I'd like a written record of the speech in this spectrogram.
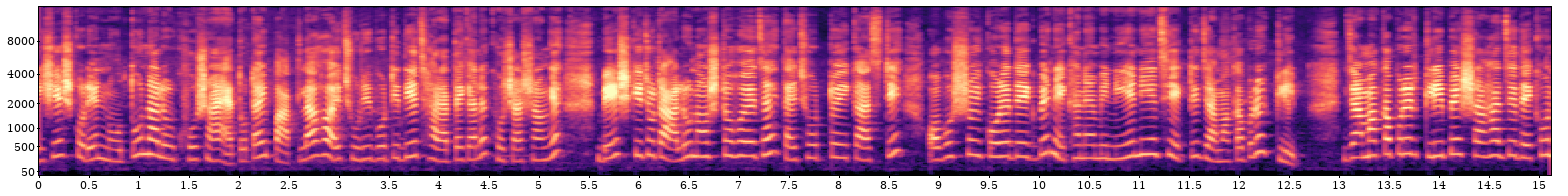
বিশেষ করে নতুন আলুর খোসা এতটাই পাতলা হয় ছুরি বটি দিয়ে ছাড়াতে গেলে খোসার সঙ্গে বেশ কিছুটা আলু নষ্ট হয়ে যায়। তাই ছোট্ট এই কাজটি অবশ্যই করে দেখবেন। এখানে আমি নিয়ে নিয়েছি একটি জামা কাপড়ের ক্লিপ। জামা কাপড়ের ক্লিপের সাহায্যে দেখুন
